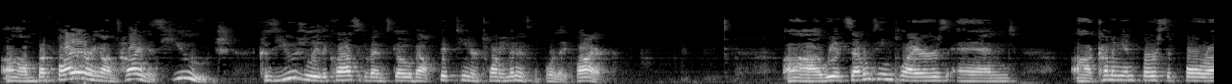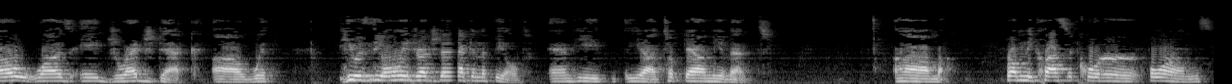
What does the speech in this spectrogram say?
Um, but firing on time is huge because usually the classic events go about 15 or 20 minutes before they fire. Uh, we had 17 players, and uh, coming in first at 4-0 was a dredge deck uh, with. He was the only dredge deck in the field, and he he uh, took down the event. Um, from the classic quarter forums,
